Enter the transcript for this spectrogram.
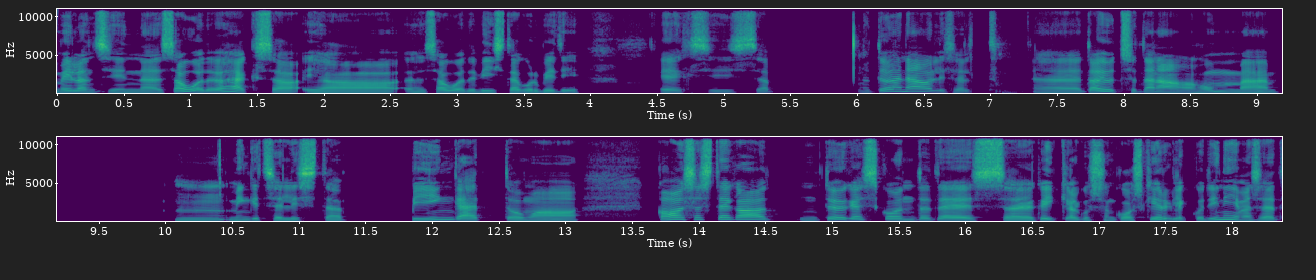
meil on siin äh, sauade üheksa ja äh, sauade viis tagurpidi. ehk siis tõenäoliselt tajud sa täna-homme mm, mingit sellist pinget oma kaaslastega, töökeskkondades, kõikjal, kus on koos kirglikud inimesed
